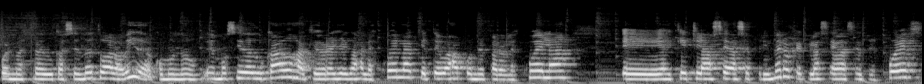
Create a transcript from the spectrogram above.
por nuestra educación de toda la vida, como nos hemos sido educados, a qué hora llegas a la escuela, qué te vas a poner para la escuela, eh, qué clase haces primero, qué clase haces después,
